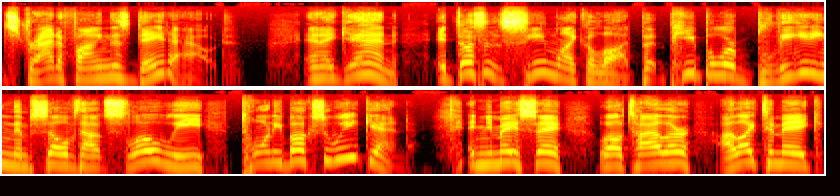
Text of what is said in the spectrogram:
stratifying this data out. And again, it doesn't seem like a lot, but people are bleeding themselves out slowly 20 bucks a weekend. And you may say, well, Tyler, I like to make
